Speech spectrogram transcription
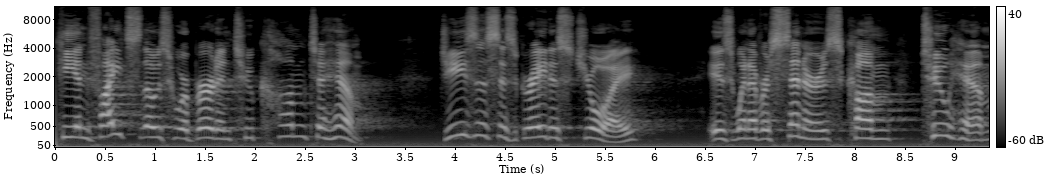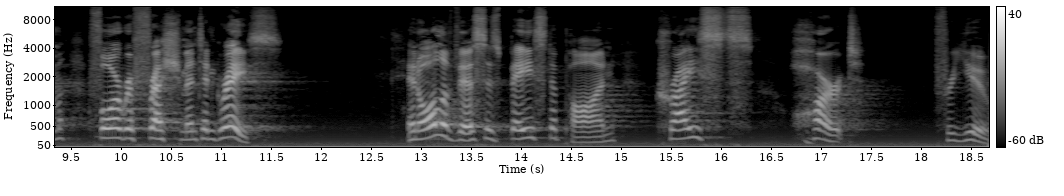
He invites those who are burdened to come to him. Jesus' greatest joy is whenever sinners come to him for refreshment and grace. And all of this is based upon Christ's heart for you.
